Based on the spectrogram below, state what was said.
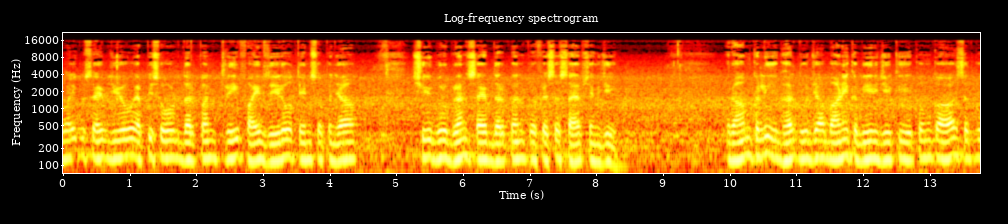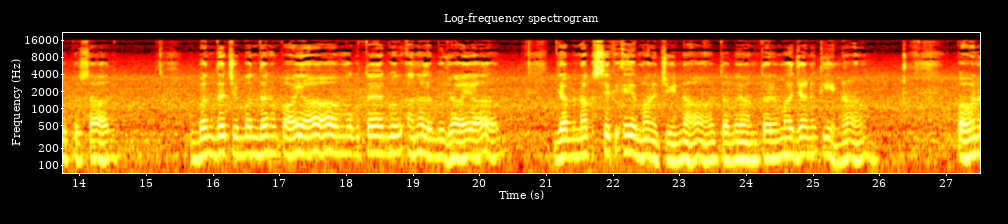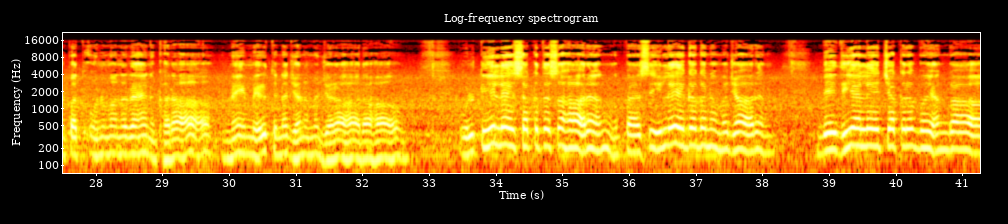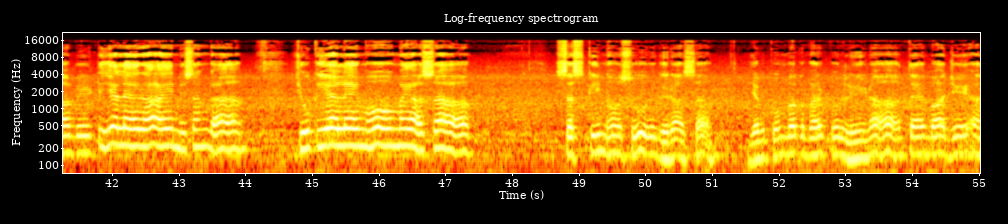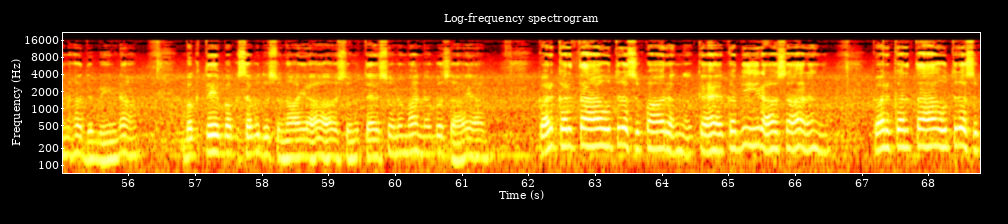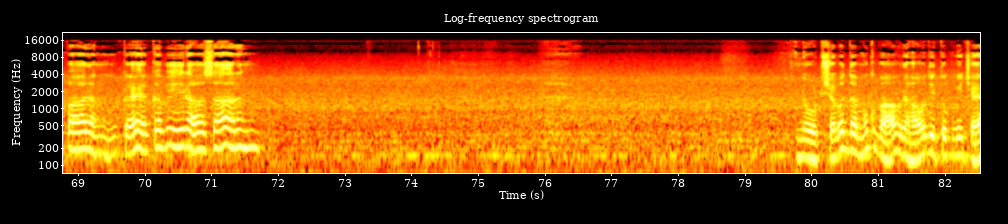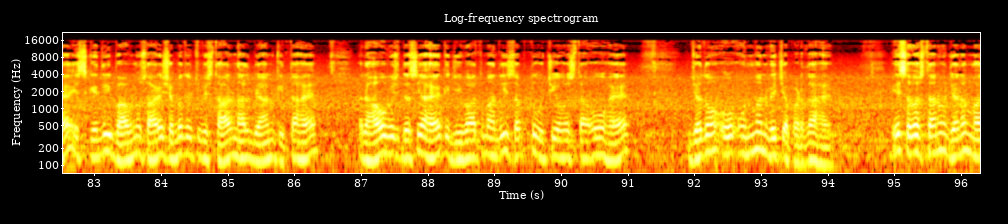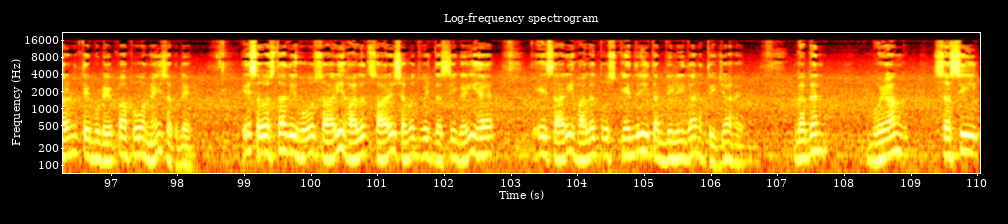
ਵਾਹਿਗੁਰੂ ਸਾਹਿਬ ਜੀਓ, episode Darpan 350 350 Shri Guru Granth Sahib Darpan, professor Sahib Singh ji. Ram ਕਲੀ ਘਰ ਦੂਜਾ ਬਾਣੀ ਕਬੀਰ ਜੀ ਕੀ ਏਕ ਓੰਕਾਰ ਸਤਿਗੁਰ ਪ੍ਰਸਾਦ, ਬੰਧਚ ਬੰਧਨ ਪਾਇਆ, ਮੁਕਤੈ ਗੁਰ ਅਨਲ 부ਝਾਇਆ ਜਬ ਨਕ ਸਿਖ ਇਹ ਮਨ ਚੀਨਾ, ਤਬ ਅੰਤਰ ਮਜਨ ਕੀਨਾ। ਪਵਨ ਪਤ ਉਨ ਮਨ ਰਹਿਨ ਖਰਾ, ਨਹੀਂ ਮਿਰਤ ਨ ਜਨਮ ਜਰਾ ਰਹਾ ਉਲਟੀ ਲੈ ਸਕਤ ਸਹਾਰੰ ਪੈਸੀ ਲੈ ਗगन ਮਝਾਰੰ ਬੇਧਿਯ ਲੈ ਚਕਰ ਭਯੰਗਾ ਬੇਟਿਯ ਲੈ ਰਾਏ ਨਿਸੰਗਾ। ਚੁਕਿਯ ਲੈ ਮੋਹ ਮਯਾਸਾ ਸਸਕਿਨੋ ਸੂਰ ਗਿਰਾਸਾ ਜਬ ਕੁੰਭਕ ਭਰਪੁਰ ਲੀਣਾ, ਤੈ ਬਾਜੇ ਅਨਹਦ ਬੀਣਾ। ਬਖਤੇ ਬਖ ਸ਼ਬਦ ਸੁਨਾਇਆ, ਸੁਨਤੈ ਸੁਨ ਮਨ ਬਸਾਇਆ। ਕਰ ਕਰਤਾ ਉਤਰਸ ਪਾਰੰਗ, ਕਹਿ ਕਬੀਰਾ ਸਾਰੰਗ। ਕਰ ਕਰਤਾ ਉਤਰਸ ਪਾਰੰਗ, ਕਹਿ ਕਬੀਰਾ ਸਾਰੰਗ। ਨੋਟ, ਸ਼ਬਦ ਦਾ ਮੁੱਖ ਭਾਵ ਰਹਾਉ ਦੀ ਤੁਕ ਵਿੱਚ ਹੈ। ਇਸ ਕੇਂਦਰੀ ਭਾਵ ਨੂੰ ਸਾਰੇ ਸ਼ਬਦ ਵਿੱਚ ਵਿਸਥਾਰ ਨਾਲ ਬਿਆਨ ਕੀਤਾ ਹੈ। ਰਹਾਉ ਵਿੱਚ ਦੱਸਿਆ ਹੈ ਕਿ ਜੀਵਾਤਮਾ ਦੀ ਸਭ ਤੋਂ ਉੱਚੀ ਅਵਸਥਾ ਉਹ ਹੈ ਜਦੋਂ ਉਹ ਉਨਮਨ ਵਿੱਚ ਅਪੜਦਾ ਹੈ। ਇਸ ਅਵਸਥਾ ਨੂੰ ਜਨਮ, ਮਰਨ ਤੇ ਬੁਢੇਪਾ ਪੋ ਨਹੀਂ ਸਕਦੇ। ਇਸ ਅਵਸਥਾ ਦੀ ਹੋਰ ਸਾਰੀ ਹਾਲਤ ਸਾਰੇ ਸ਼ਬਦ ਵਿੱਚ ਦੱਸੀ ਗਈ ਹੈ ਤੇ ਇਹ ਸਾਰੀ ਹਾਲਤ ਉਸ ਕੇਂਦਰੀ ਤਬਦੀਲੀ ਦਾ ਨਤੀਜਾ ਹੈ। ਗगन ਭੁਯੰਗ, ਸਸੀ,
